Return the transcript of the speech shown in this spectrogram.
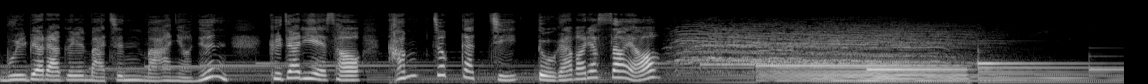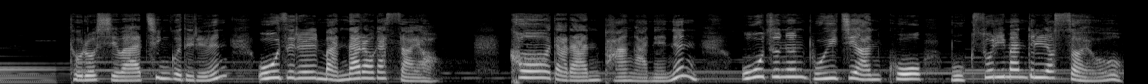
물벼락을 맞은 마녀는 그 자리에서 감쪽같이 녹아버렸어요. 도로시와 친구들은 오즈를 만나러 갔어요. 커다란 방 안에는 오즈는 보이지 않고 목소리만 들렸어요.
